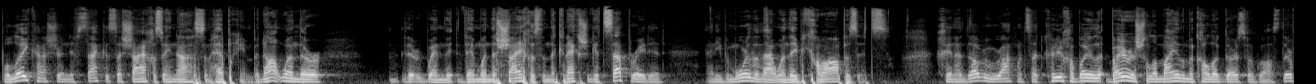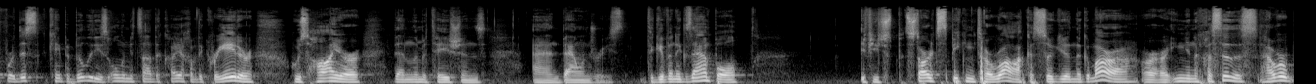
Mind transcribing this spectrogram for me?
But not when they're, they're when the, then when the shaykhs and the connection gets separated, and even more than that, when they become opposites. Therefore, this capability is only mitzad the kayach of the Creator, who's higher than limitations and boundaries. To give an example, if you start speaking to a rock, a sugya in the Gemara or Inyan Chassidus, however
